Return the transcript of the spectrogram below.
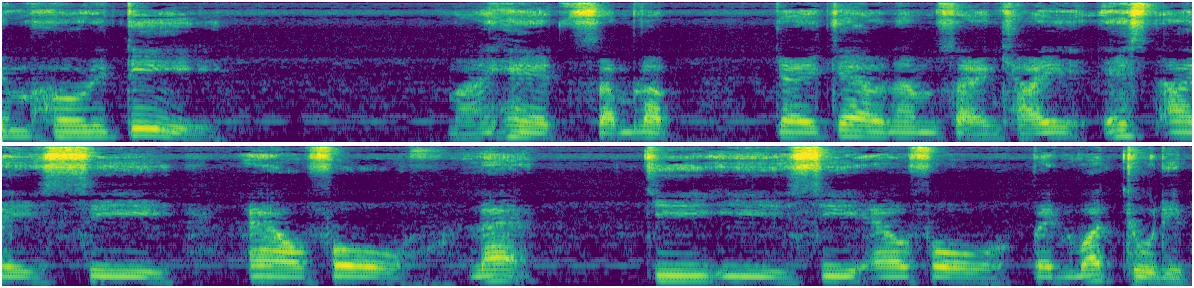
impurity หมายเหตุสำหรับใจแก้วนำแสงใช้ SiCl4 และ GeCl4 เป็นวัตถุดิบ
